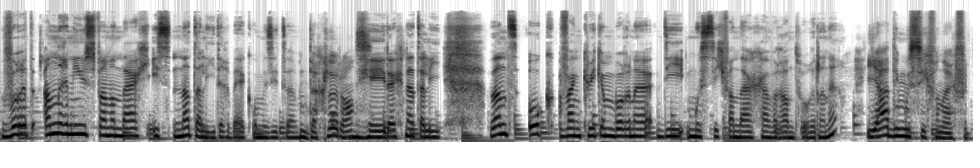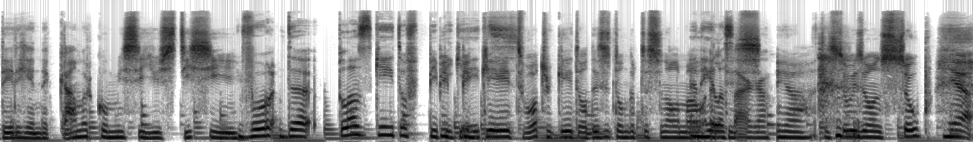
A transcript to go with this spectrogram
Voor het andere nieuws van vandaag is Nathalie erbij komen zitten. Dag Laurence. Hey, dag Nathalie. Want ook Van Quickenborne die moest zich vandaag gaan verantwoorden. Hè? Ja, die moest zich vandaag verdedigen in de Kamercommissie Justitie. Voor de Plasgate of Pipigate. Pipigate, Watergate, wat is het ondertussen allemaal? Een hele Het is- saga. Ja, het is sowieso een soap. Ja.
